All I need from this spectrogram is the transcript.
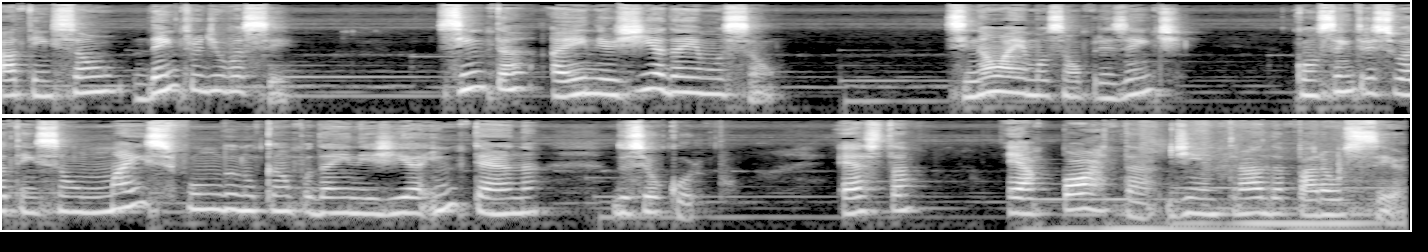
atenção dentro de você. Sinta a energia da emoção. Se não há emoção presente, concentre sua atenção mais fundo no campo da energia interna do seu corpo. Esta é a porta de entrada para o ser.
